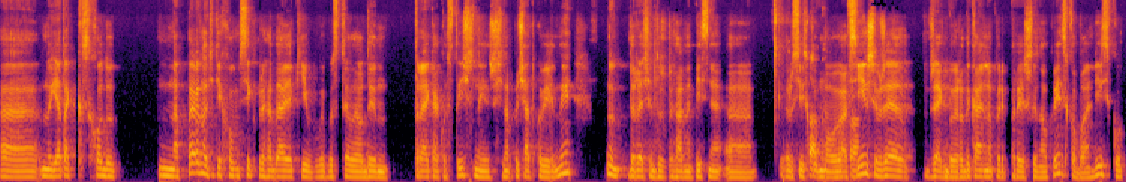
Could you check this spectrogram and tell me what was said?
е, ну я так сходу, напевно, тільки Homesick пригадаю, які випустили один трек акустичний ще на початку війни. Ну, до речі, дуже гарна пісня. Е, російською мовою, а всі інші вже вже якби радикально перейшли на українську або англійську,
